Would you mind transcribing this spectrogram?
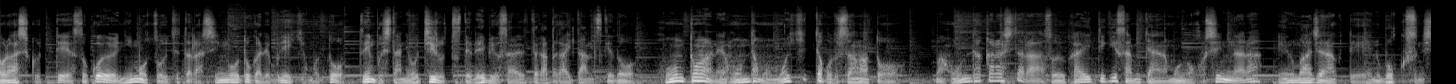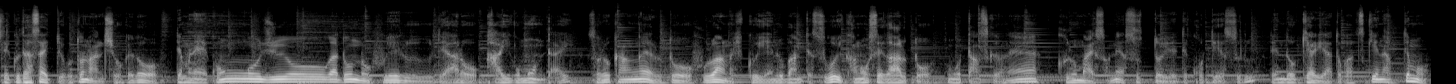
うらしくって、そこへ荷物置いてたら信号とかでブレーキ踏むと全部下に落ちるっつってレビューされてた方がいたんですけど、本当はね、ホンダも思い切ったことしたなと。まあ、ホンダからしたらそういう快適さみたいなものが欲しいんなら N バーじゃなくて N ボックスにしてくださいっていうことなんでしょうけどでもね今後需要がどんどん増えるであろう介護問題それを考えるとフロアの低い N 版ってすごい可能性があると思ったんですけどね。車椅子をねスッと入れて固定する。電動キャリアとかつけなくても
